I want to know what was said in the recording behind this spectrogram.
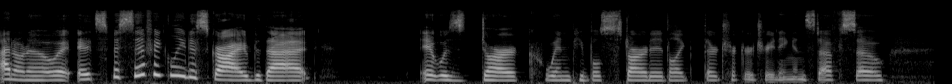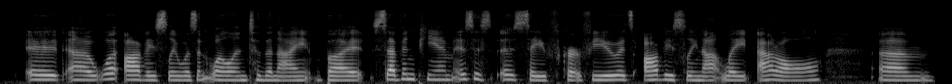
I don't know. It, it specifically described that it was dark when people started like their trick or treating and stuff. So it uh, what obviously wasn't well into the night, but 7 p.m. is a safe curfew. It's obviously not late at all. Um,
